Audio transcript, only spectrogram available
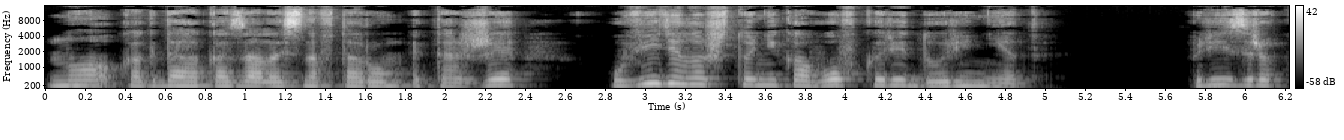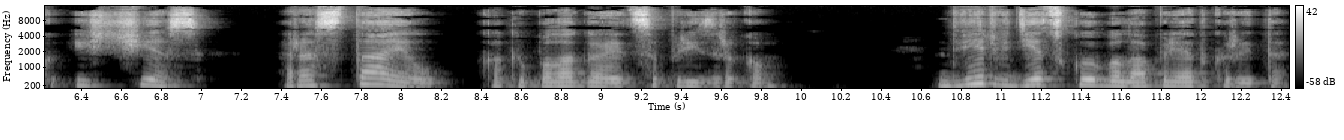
но, когда оказалась на втором этаже, увидела, что никого в коридоре нет. Призрак исчез, растаял, как и полагается призракам. Дверь в детскую была приоткрыта.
